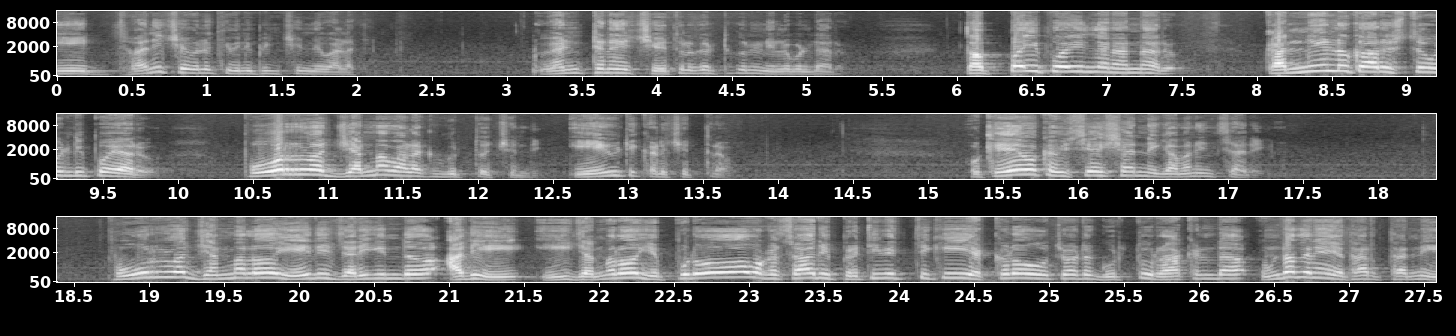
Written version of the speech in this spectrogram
ఈ ధ్వని చెవులకి వినిపించింది వాళ్ళకి. వెంటనే చేతులు కట్టుకుని నిలబడ్డారు. తప్పైపోయిందని అన్నారు. కన్నీళ్ళు కారుస్తూ ఉండిపోయారు. పూర్వ జన్మ వాళ్ళకి గుర్తొచ్చింది. ఏమిటి ఇక్కడ చిత్రం? ఒకే ఒక విశేషాన్ని గమనించాలి. పూర్వ జన్మలో ఏది జరిగిందో అది ఈ జన్మలో ఎప్పుడో ఒకసారి ప్రతి వ్యక్తికి ఎక్కడో చోట గుర్తు రాకుండా ఉండదనే యథార్థాన్ని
